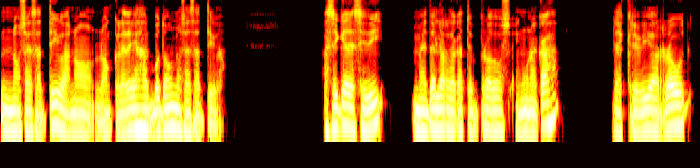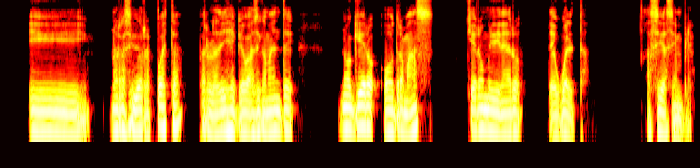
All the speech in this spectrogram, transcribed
no se desactiva, no, aunque le dejes al botón no se desactiva. Así que decidí meter la Rodecaster Pro 2 en una caja, le escribí a Rode y no he recibido respuesta, pero le dije que básicamente no quiero otra más, quiero mi dinero de vuelta. Así de simple.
